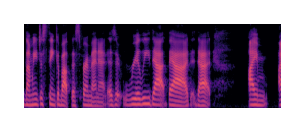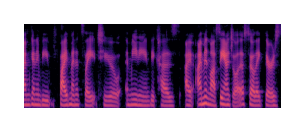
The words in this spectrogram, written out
let me just think about this for a minute. Is it really that bad that I'm I'm going to be five minutes late to a meeting because I, I'm in Los Angeles, so like there's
